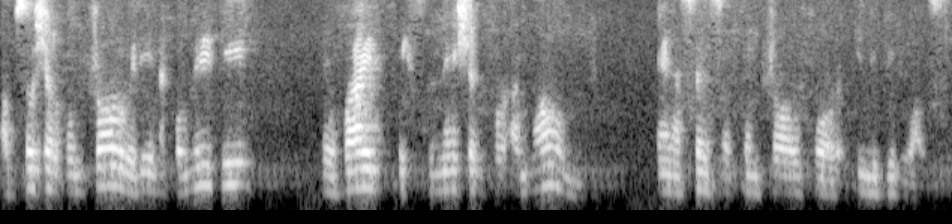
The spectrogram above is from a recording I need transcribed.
of social control within a community, provide explanation for unknown and a sense of control for individuals.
